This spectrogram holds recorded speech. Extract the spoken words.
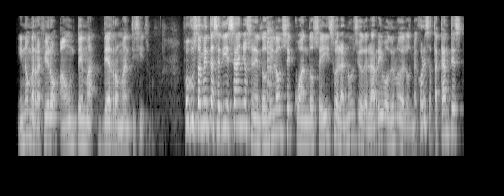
y no me refiero a un tema de romanticismo. Fue justamente hace 10 años, en el 2011, cuando se hizo el anuncio del arribo de uno de los mejores atacantes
